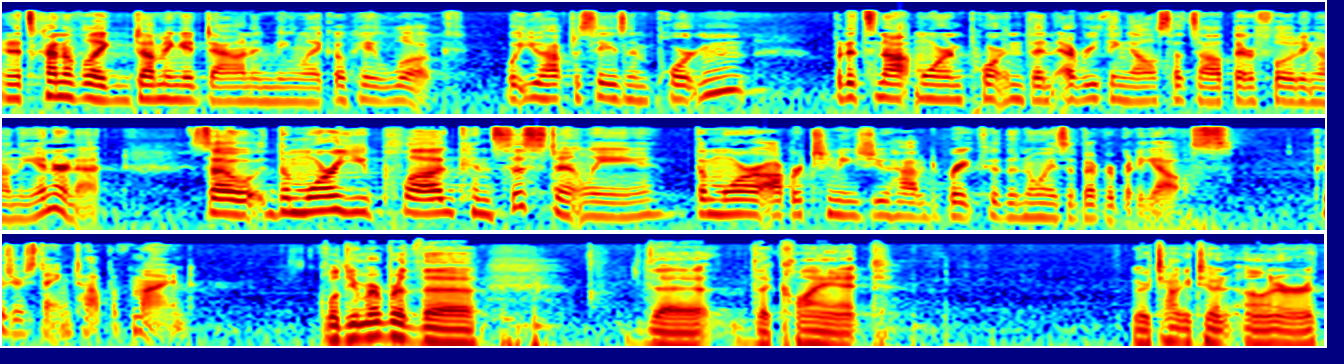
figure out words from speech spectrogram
And it's kind of like dumbing it down and being like, okay, look, what you have to say is important, but it's not more important than everything else that's out there floating on the internet. So the more you plug consistently, the more opportunities you have to break through the noise of everybody else because you're staying top of mind. Well, do you remember the the the client we were talking to an owner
